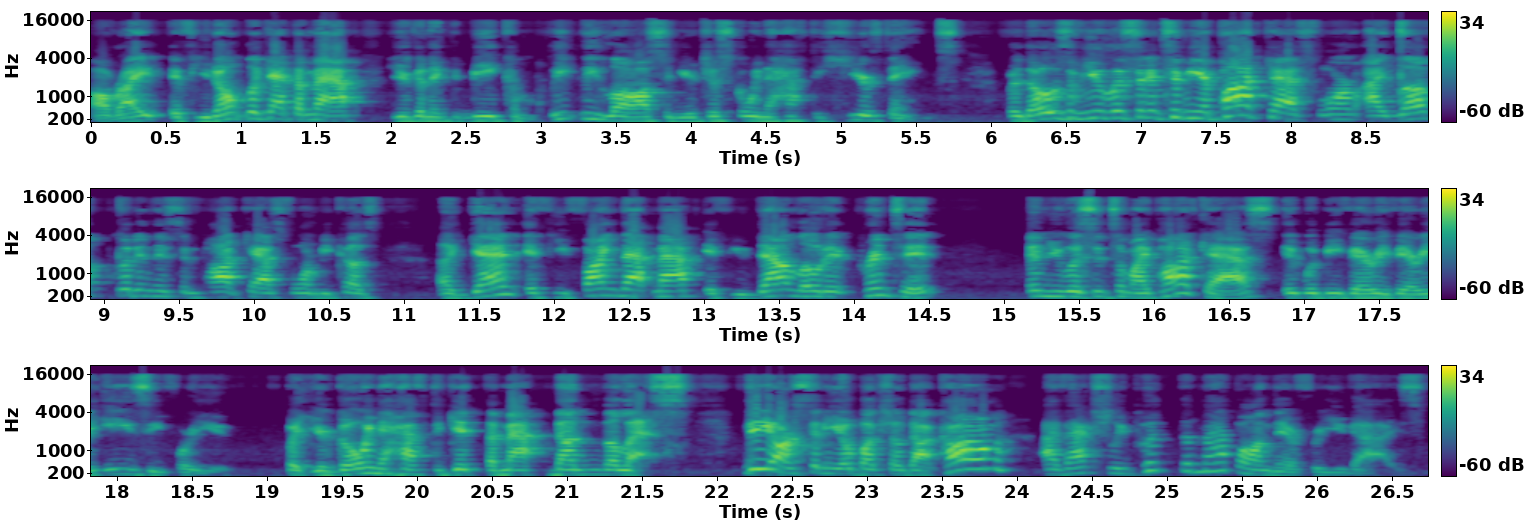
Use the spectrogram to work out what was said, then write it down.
All right. If you don't look at the map, you're going to be completely lost and you're just going to have to hear things. For those of you listening to me in podcast form, I love putting this in podcast form because, again, if you find that map, if you download it, print it, and you listen to my podcast, it would be very, very easy for you. But you're going to have to get the map nonetheless. TheArsenioBuckshow.com. I've actually put the map on there for you guys.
